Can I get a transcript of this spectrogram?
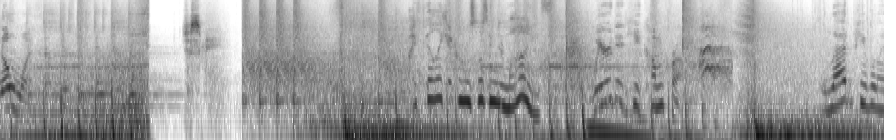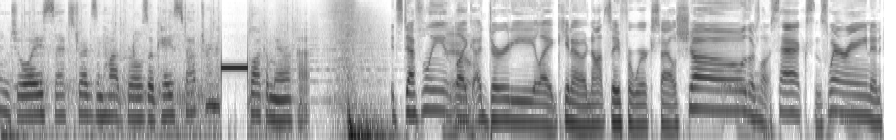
no one. Just me. I feel like everyone's losing their minds. Where did he come from? Let people enjoy sex, drugs, and hot girls, okay? Stop trying to block America. It's definitely Damn. like a dirty, like, you know, not safe for work style show. There's a lot of sex and swearing. And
